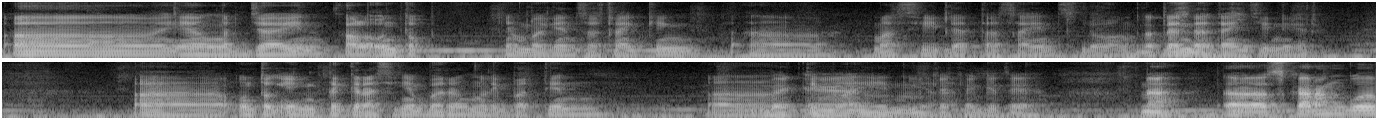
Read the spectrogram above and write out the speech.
Eh, yang ngerjain kalau untuk yang bagian search ranking eh, masih data science doang Data dan data engineer. Eh, untuk integrasinya baru ngelibatin eh, Back tim lain. end, ya. kayak, kayak gitu ya. Nah, eh, sekarang gue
